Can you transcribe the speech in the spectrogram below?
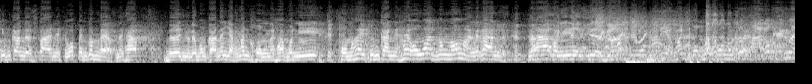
คุณกันเดอะสไตล์เนี่ยถือว่าเป็นต้นแบบนะครับ เดินอยู่ในวงการได้อย่างมั่นคงนะครับ วันนี้ผมให้คุณกันให้โอวาทน้องๆหน่อยแล้วกันนะฮะวันนี้เดินในวงการที่อย่างมั่นคงมั่นคงเขาขายเขาแข็งแร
